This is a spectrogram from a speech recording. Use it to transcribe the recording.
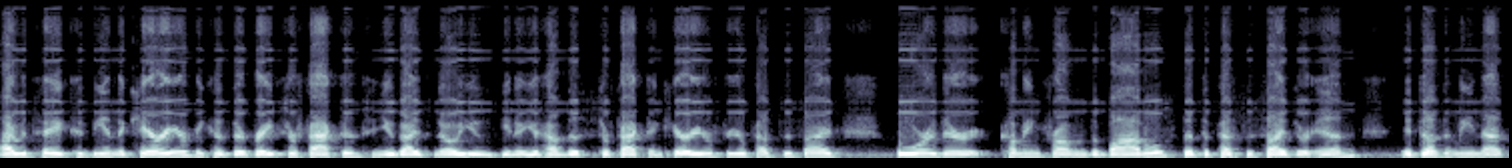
I would say it could be in the carrier because they're great surfactants. And you guys know you, you know, you have this surfactant carrier for your pesticide or they're coming from the bottles that the pesticides are in. It doesn't mean that's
